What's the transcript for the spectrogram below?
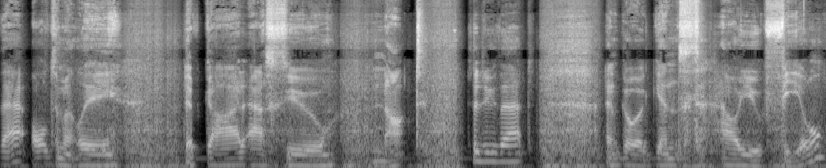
that ultimately, if God asks you not to do that and go against how you feel,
